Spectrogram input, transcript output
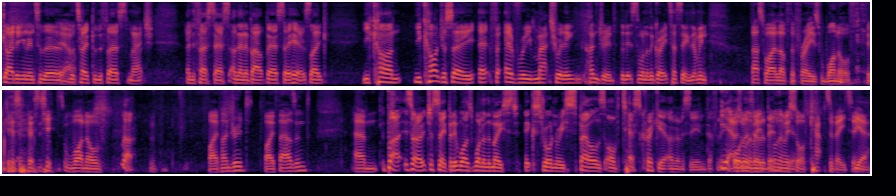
guiding him into the, Yeah. the total in the first match and the first Test, and then about Bairstow here. It's like you can't you can't just say eh, for every match-winning hundred that it's one of the great Test innings. I mean, That's why I love the phrase "one of" because it's, it's one of well, 500, 5,000. Um, but sorry, just say, but it was one of the most extraordinary spells of Test cricket I've ever seen. Definitely, yeah, it was one of, the most, one of the most Yeah. sort of captivating. Yeah.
